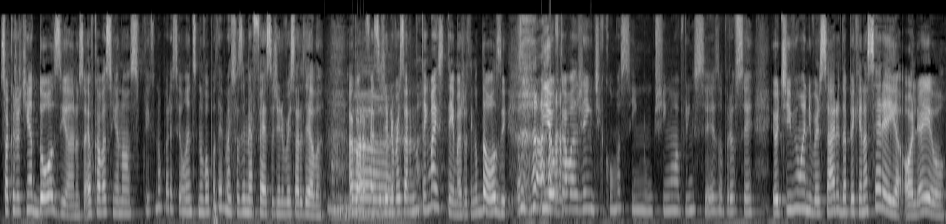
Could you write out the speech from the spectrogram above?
só que eu já tinha 12 anos. Aí eu ficava assim, nossa, por que, que não apareceu antes? Não vou poder mais fazer minha festa de aniversário dela. Agora a festa de aniversário não tem mais tema, já tenho 12. E eu ficava, gente, como assim? Não tinha uma princesa pra eu ser. Eu tive um aniversário da Pequena Sereia. Olha eu.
